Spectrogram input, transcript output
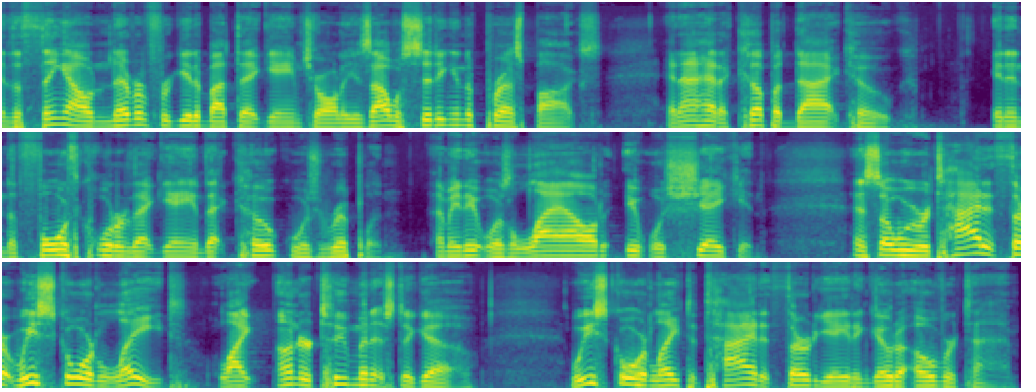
And the thing I'll never forget about that game, Charlie, is I was sitting in the press box, and I had a cup of Diet Coke. And in the fourth quarter of that game, that Coke was rippling. I mean, it was loud, it was shaking. And so we were tied at third. We scored late, like under two minutes to go. We scored late to tie it at 38 and go to overtime.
